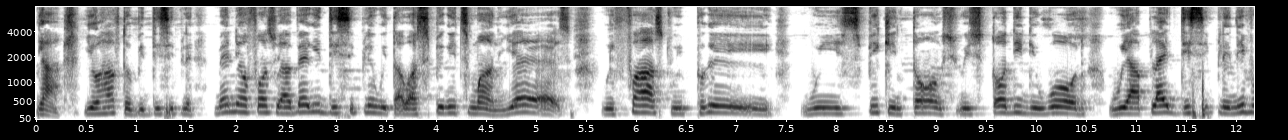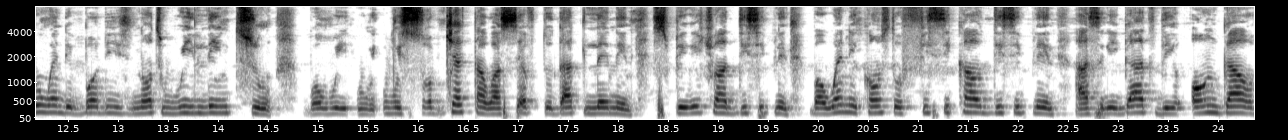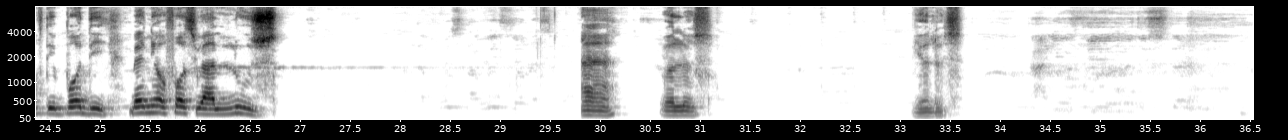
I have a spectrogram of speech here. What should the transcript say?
yeah you have to be disciplined. Many of us we are very disciplined with our spirit man. Yes we fast we pray we speak in tongues we study the word we apply discipline even when the body is not willing to. But we we, we subject ourselves to that learning spiritual discipline. But when it comes to physical discipline as regards the hunger of the body many of us we are loose eh you lose you lose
